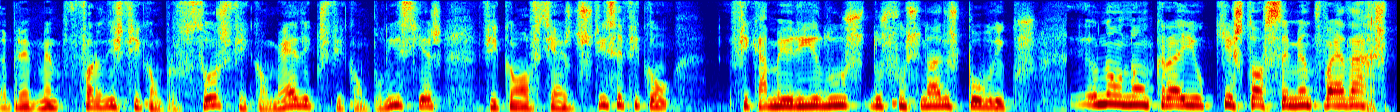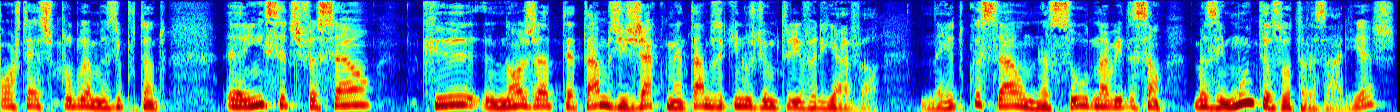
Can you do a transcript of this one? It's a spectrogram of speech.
Aparentemente, fora disto, ficam professores, ficam médicos, ficam polícias, ficam oficiais de justiça, ficam fica a maioria dos, dos funcionários públicos. Eu não, não creio que este orçamento vai dar resposta a esses problemas e, portanto, a insatisfação que nós já detectámos e já comentámos aqui no Geometria Variável, na educação, na saúde, na habitação, mas em muitas outras áreas,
